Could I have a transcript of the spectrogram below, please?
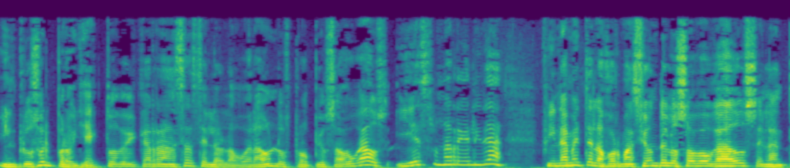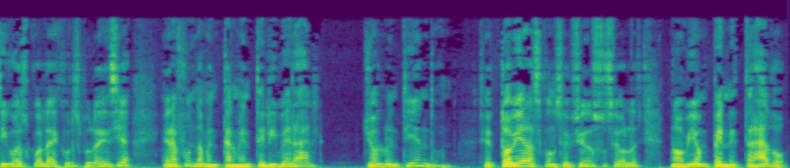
Incluso el proyecto de Carranza se lo elaboraron los propios abogados. Y es una realidad. Finalmente, la formación de los abogados en la antigua escuela de jurisprudencia era fundamentalmente liberal. Yo lo entiendo. todavía las concepciones sociales no habían penetrado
